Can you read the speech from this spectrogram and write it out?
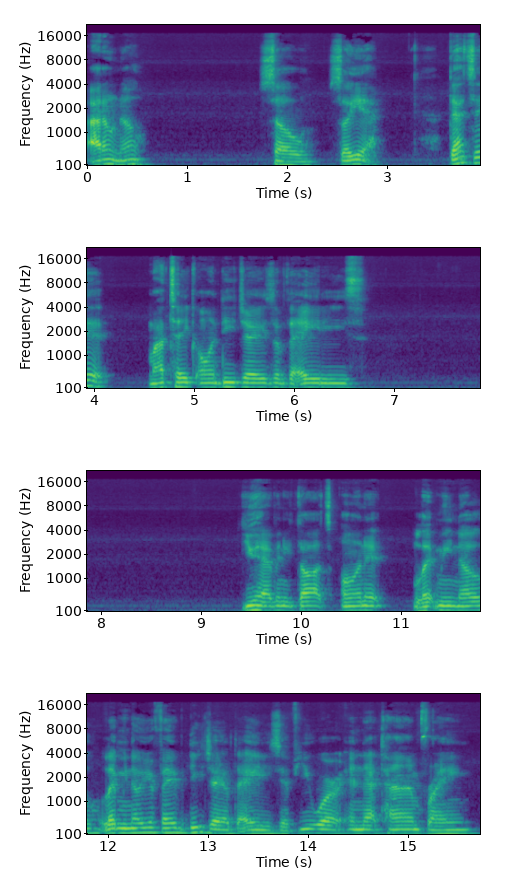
I don't know. So so yeah. That's it. My take on DJs of the 80s you have any thoughts on it, let me know. Let me know your favorite DJ of the 80s if you were in that time frame.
